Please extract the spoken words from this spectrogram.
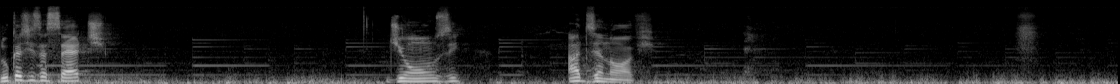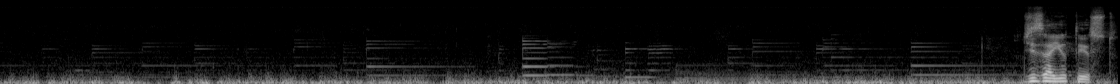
Lucas 17, de 11 a 19. Diz aí o texto.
